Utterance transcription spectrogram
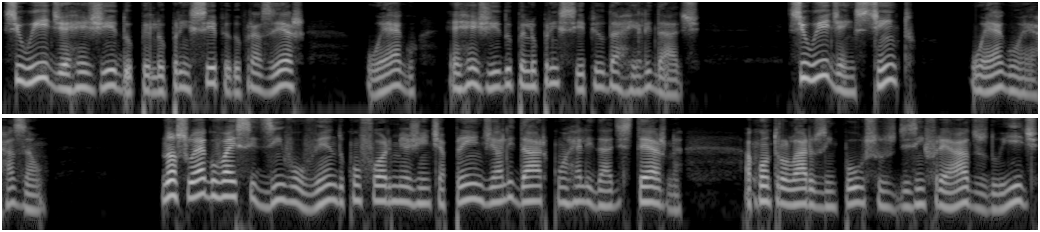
Se o id é regido pelo princípio do prazer, o ego é regido pelo princípio da realidade. Se o id é instinto, O ego é razão. Nosso ego vai se desenvolvendo conforme a gente aprende a lidar com a realidade externa, a controlar os impulsos desenfreados do id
